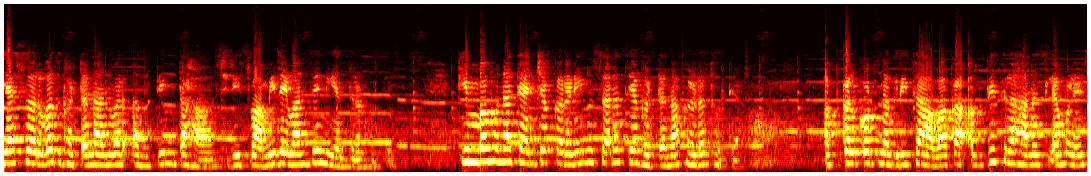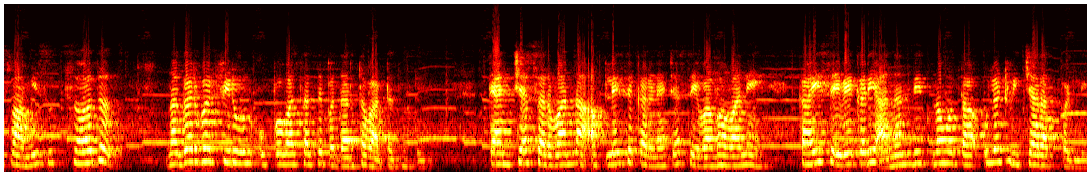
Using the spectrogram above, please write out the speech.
या सर्वच घटनांवर अंतिमतः श्री स्वामी देवांचे नियंत्रण होते. किंबहुना त्यांच्या करणीनुसारच या घटना घडत होत्या. अक्कलकोट नगरीचा आवाका अगदीच लहान असल्यामुळे स्वामी सहजच नगरभर फिरून उपवासाचे पदार्थ वाटत होते. त्यांच्या सर्वांना आपलेसे करण्याच्या सेवाभावाने काही सेवेकरी आनंदित न होता उलट विचारात पडले.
